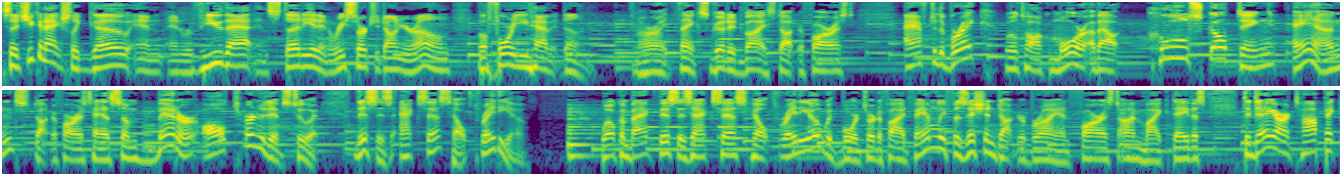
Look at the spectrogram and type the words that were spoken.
so that you can actually go and, and review that and study it and research it on your own before you have it done. All right. Thanks. Good advice, Dr. Forrest. After the break, we'll talk more about cool sculpting, and Dr. Forrest has some better alternatives to it. This is Access Health Radio. Welcome back. This is Access Health Radio with board certified family physician Dr. Brian Forrest. I'm Mike Davis. Today, our topic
